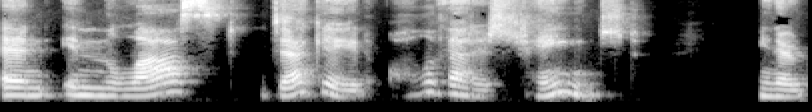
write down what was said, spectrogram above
And in the last decade, all of that has changed. You know,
